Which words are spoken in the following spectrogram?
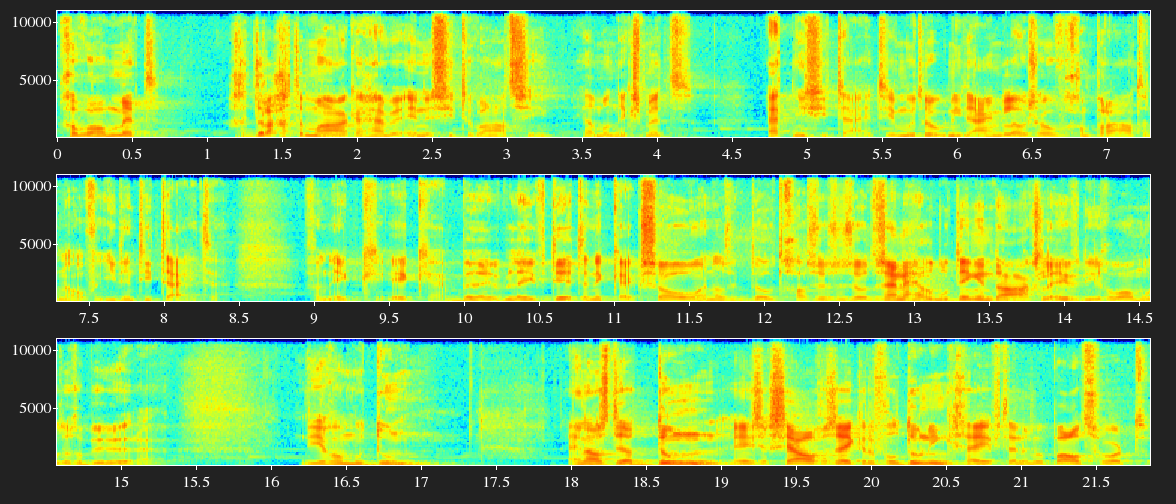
gewoon met gedrag te maken hebben in een situatie. Helemaal niks met etniciteit. Je moet er ook niet eindeloos over gaan praten, over identiteiten. Van ik, ik beleef dit en ik kijk zo en als ik dood ga, zus en zo. Er zijn een heleboel dingen in het dagelijks leven die gewoon moeten gebeuren. Die je gewoon moet doen. En als dat doen in zichzelf een zekere voldoening geeft en een bepaald soort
